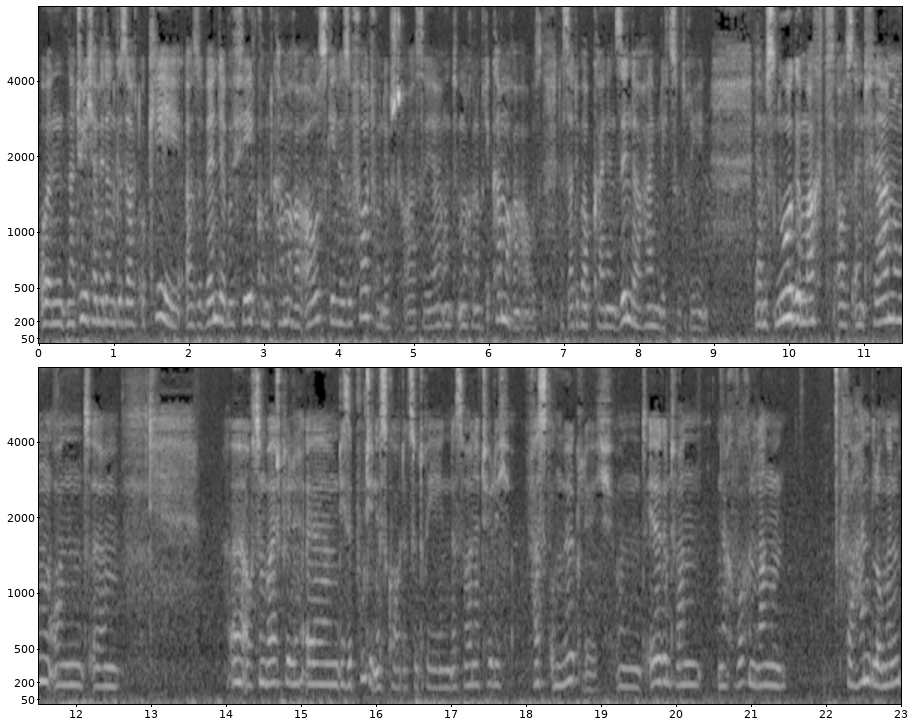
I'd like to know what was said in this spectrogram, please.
Und natürlich haben wir dann gesagt, okay, also wenn der Befehl kommt, Kamera aus, gehen wir sofort von der Straße, ja, und machen auch die Kamera aus. Das hat überhaupt keinen Sinn, da heimlich zu drehen. Wir haben es nur gemacht aus Entfernung und ähm, äh, auch zum Beispiel äh, diese Putin-Eskorte zu drehen. Das war natürlich fast unmöglich. Und irgendwann, nach wochenlangen Verhandlungen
